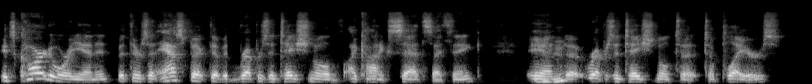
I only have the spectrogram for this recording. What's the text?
it's card oriented, but there's an aspect of it representational of iconic sets, I think, and uh, representational to, to players.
